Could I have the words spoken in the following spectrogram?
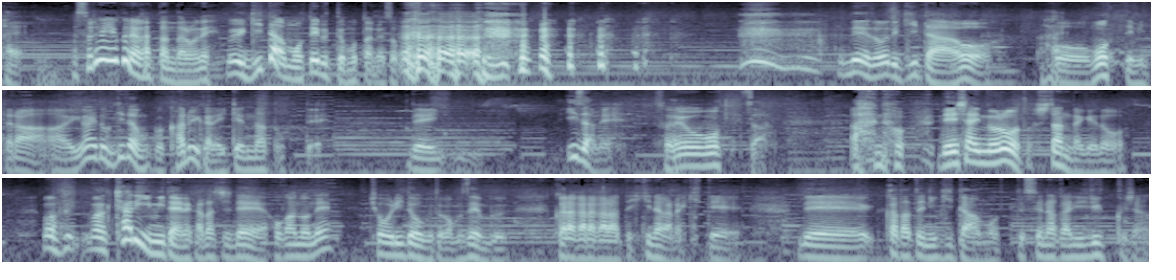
はい。それが良くなかったんだろうね。ギター持てるって思ったのよそこ。でそれでギターをこう持ってみたら、あ意外とギターも軽いからいけんなと思って。でいざねそれを持ってさ、あの電車に乗ろうとしたんだけど、まあふまあ、キャリーみたいな形で他のね調理道具とかも全部ガラガラガラって引きながら来てで片手にギター持って背中にリュックじゃん。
